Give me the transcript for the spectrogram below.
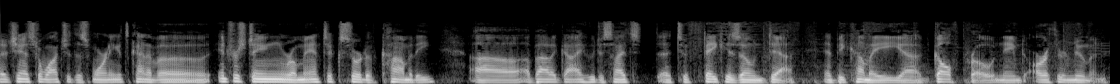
Had a chance to watch it this morning. It's kind of a interesting, romantic sort of comedy uh, about a guy who decides uh, to fake his own death. and become a uh, golf pro named Arthur Newman.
